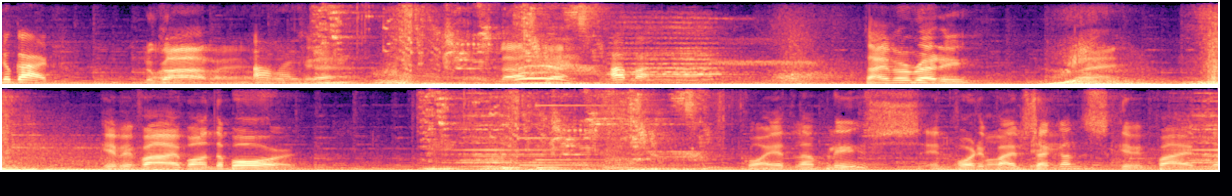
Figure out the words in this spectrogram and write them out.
Lugar. Lugar. Okay. Last. Apo. Timer ready. Okay. Give me five on the board. Quiet lang, please. In 45 seconds, give me five na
